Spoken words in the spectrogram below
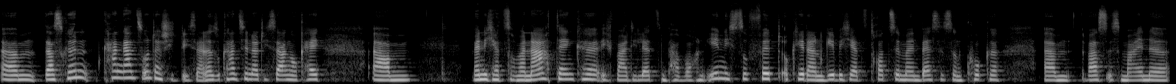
Ähm, das können, kann ganz unterschiedlich sein. Also du kannst dir natürlich sagen, okay, ähm, wenn ich jetzt darüber nachdenke, ich war die letzten paar Wochen eh nicht so fit, okay, dann gebe ich jetzt trotzdem mein Bestes und gucke, ähm, was ist meine,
